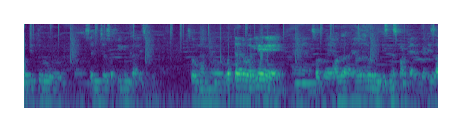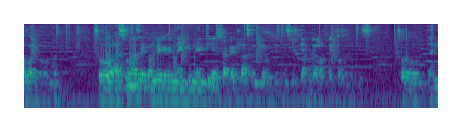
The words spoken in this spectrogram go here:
ಓದಿದ್ದು ಸೆಂಟ್ ಜೋಸಫ್ ಈವಿಂಗ್ ಕಾಲೇಜಲ್ಲಿ ಸೊ ನಾನು ಓದ್ತಾ ಇರುವಾಗಲೇ ಸ್ವಲ್ಪ ಯಾವುದೋ, ಯಾವುದಾದ್ರು ಒಂದು ಬಿಸ್ನೆಸ್ ಮಾಡ್ತಾ ಇದ್ದೆ. That is how I grown so as soon as I completed in nineteen ninety I started glass and plywood business with capital of five thousand rupees so then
